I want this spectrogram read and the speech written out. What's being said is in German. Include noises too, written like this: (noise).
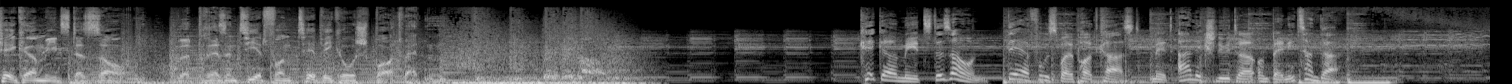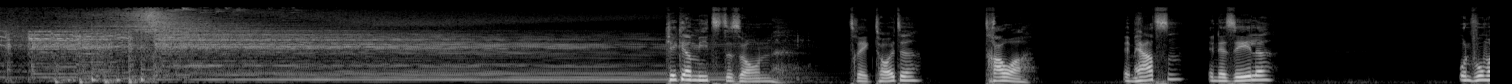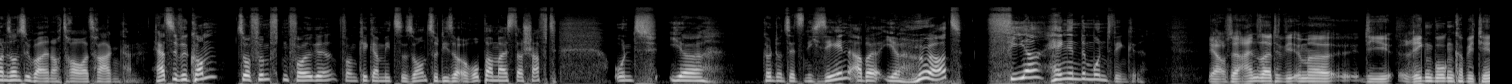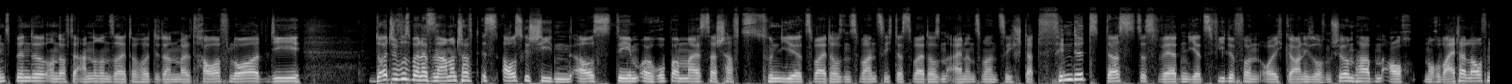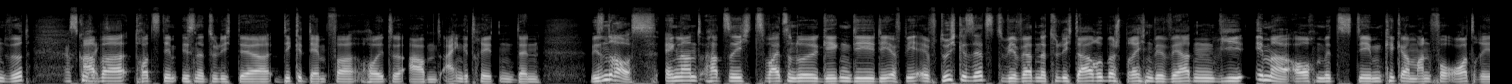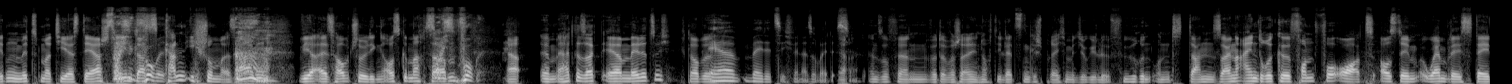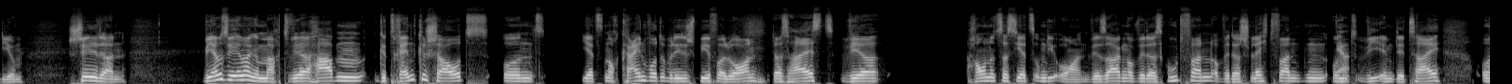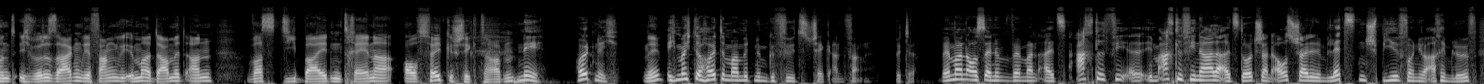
Kicker meets the Zone wird präsentiert von Tipico Sportwetten. Kicker meets the Zone, der Fußball-Podcast mit Alex Schlüter und Benny Zander. Kicker meets the Zone trägt heute Trauer. Im Herzen, in der Seele und wo man sonst überall noch Trauer tragen kann. Herzlich willkommen zur fünften Folge von Kicker meets Zone, zu dieser Europameisterschaft. Und ihr könnt uns jetzt nicht sehen, aber ihr hört vier hängende Mundwinkel. Ja, auf der einen Seite wie immer die Regenbogen-Kapitänsbinde und auf der anderen Seite heute dann mal Trauerflor, die Deutsche Fußballnationalmannschaft ist ausgeschieden aus dem Europameisterschaftsturnier 2020, das 2021 stattfindet. Das, das werden jetzt viele von euch gar nicht so auf dem Schirm haben, auch noch weiterlaufen wird. Aber trotzdem ist natürlich der dicke Dämpfer heute Abend eingetreten, denn wir sind raus. England hat sich 2 zu 0 gegen die DFB 11 durchgesetzt. Wir werden natürlich darüber sprechen. Wir werden wie immer auch mit dem Kickermann vor Ort reden, mit Matthias Derstein. Das kann ich schon mal sagen, (laughs) wir als Hauptschuldigen ausgemacht haben. Ja, ähm, er hat gesagt, er meldet sich. Ich glaube, er meldet sich, wenn er soweit ist. Ja, insofern wird er wahrscheinlich noch die letzten Gespräche mit Jogi Löw führen und dann seine Eindrücke von vor Ort aus dem Wembley Stadium schildern. Wir haben es wie immer gemacht. Wir haben getrennt geschaut und jetzt noch kein Wort über dieses Spiel verloren. Das heißt, wir hauen uns das jetzt um die Ohren. Wir sagen, ob wir das gut fanden, ob wir das schlecht fanden und ja. wie im Detail. Und ich würde sagen, wir fangen wie immer damit an, was die beiden Trainer aufs Feld geschickt haben. Nee, heute nicht. Nee? Ich möchte heute mal mit einem Gefühlscheck anfangen. Bitte. Wenn man aus einem, wenn man als Achtelfi äh, im Achtelfinale als Deutschland ausscheidet, im letzten Spiel von Joachim Löw,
